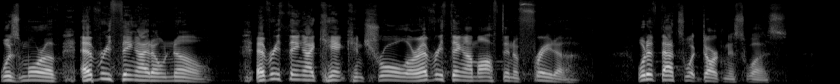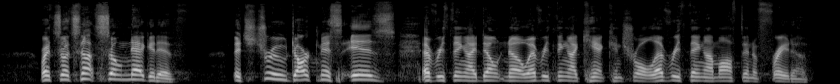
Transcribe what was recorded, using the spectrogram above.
was more of everything I don't know, everything I can't control, or everything I'm often afraid of? What if that's what darkness was? Right? So it's not so negative. It's true, darkness is everything I don't know, everything I can't control, everything I'm often afraid of.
